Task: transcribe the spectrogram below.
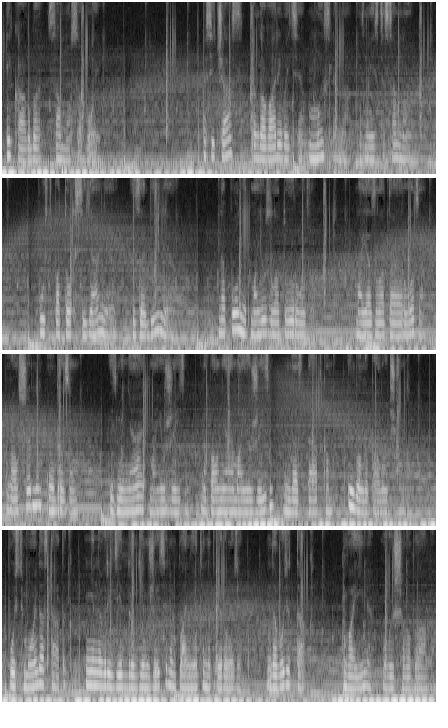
и как бы само собой. А сейчас проговаривайте мысленно вместе со мной. Пусть поток сияния, изобилия – наполнит мою золотую розу. Моя золотая роза волшебным образом изменяет мою жизнь, наполняя мою жизнь достатком и благополучием. Пусть мой достаток не навредит другим жителям планеты на природе. Да будет так, во имя высшего блага.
